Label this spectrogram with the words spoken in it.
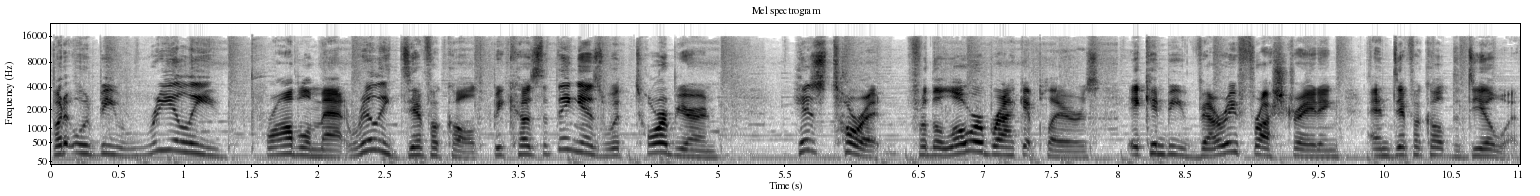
but it would be really problematic, really difficult, because the thing is with Torbjorn, his turret, for the lower bracket players, it can be very frustrating and difficult to deal with.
